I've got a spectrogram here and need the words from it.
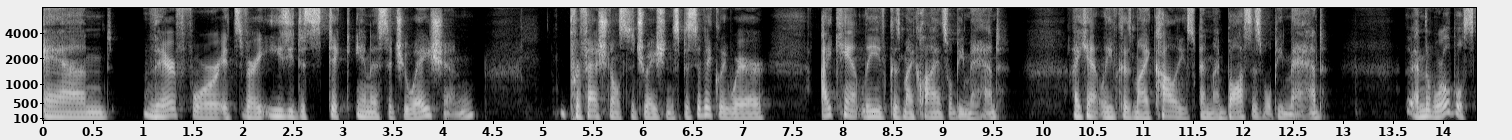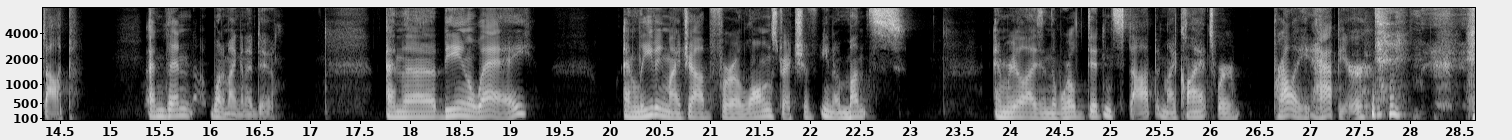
And therefore, it's very easy to stick in a situation, professional situation specifically, where I can't leave because my clients will be mad. I can't leave because my colleagues and my bosses will be mad, and the world will stop. And then what am I going to do? And the being away and leaving my job for a long stretch of you know months and realizing the world didn't stop and my clients were probably happier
